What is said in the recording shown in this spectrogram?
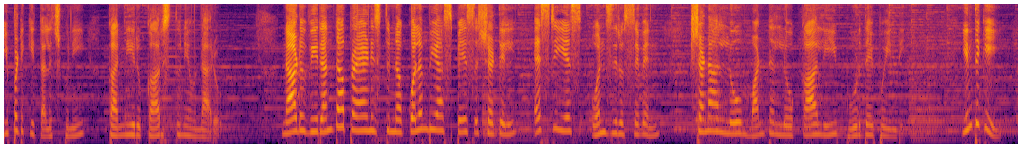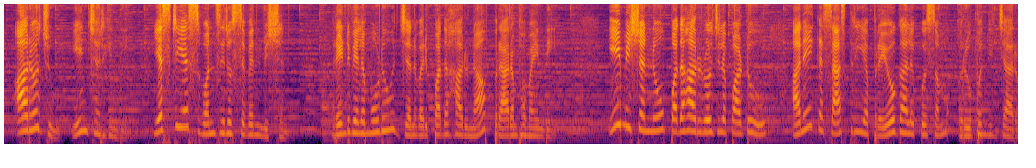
ఇప్పటికీ తలుచుకుని కన్నీరు కారుస్తూనే ఉన్నారు. నాడు వీరంతా ప్రయాణిస్తున్న Columbia space shuttle STS one zero seven క్షణాల్లో మంటల్లో కాలి బూడిదైపోయింది. ఇంతకీ ఆ రోజు ఏం జరిగింది? STS one zero seven mission రెండు వేల మూడు జనవరి పదహారున ప్రారంభమైంది. ఈ మిషన్ను పదహారు రోజుల పాటు అనేక శాస్త్రీయ ప్రయోగాల కోసం రూపొందించారు.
